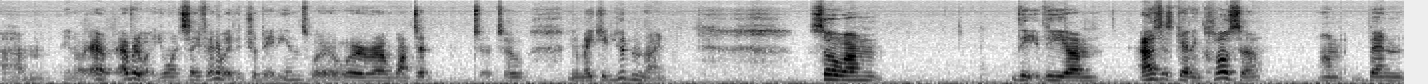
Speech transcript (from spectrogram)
Um, you know, everywhere you weren't safe anyway. The Jordanians were were uh, wanted to, to you know, make it Judenrein. So um, the the um, as it's getting closer, um, Ben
